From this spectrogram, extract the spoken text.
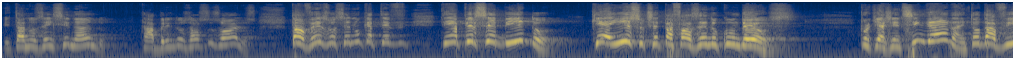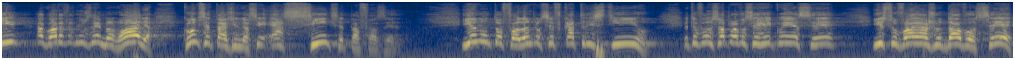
E está nos ensinando. Está abrindo os nossos olhos. Talvez você nunca teve, tenha percebido que é isso que você está fazendo com Deus. Porque a gente se engana. Então, Davi agora está nos lembrando: olha, quando você está agindo assim, é assim que você está fazendo. E eu não estou falando para você ficar tristinho. Eu estou falando só para você reconhecer. Isso vai ajudar você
